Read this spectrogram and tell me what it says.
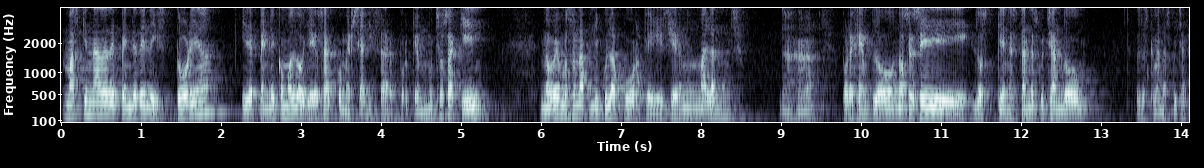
más que nada depende de la historia y depende cómo lo llegues a comercializar, porque muchos aquí no vemos una película porque hicieron un mal anuncio. Ajá. Por ejemplo, no sé si los quienes están escuchando, los que van a escuchar,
